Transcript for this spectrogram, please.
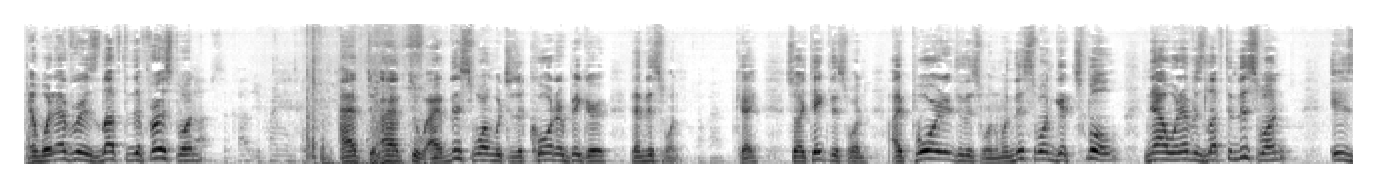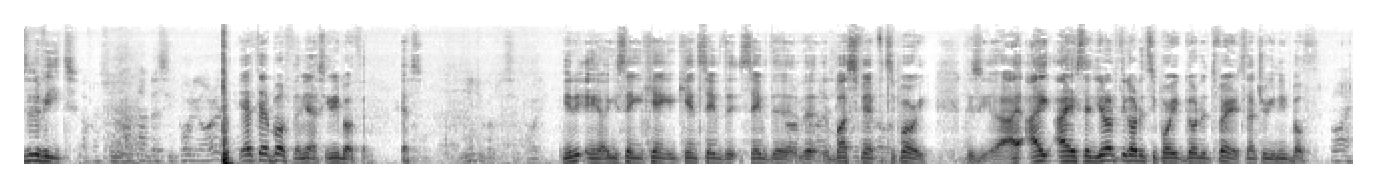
and whatever is left in the first one, Cups, the cup, you're pouring into it. I have two. I have two. I have this one, which is a quarter bigger than this one. Okay, so I take this one, I pour it into this one. When this one gets full, now whatever's left in this one is the Levit. Okay, so you have to have the Sipori already. You have to have both of them. Yes, you need both of them. Yes. You need to go to Sipori. You know, you're saying you can't you can't save the save the, the, the bus fare for Tzipori because I, I I said you don't have to go to Tzipori, you go to Tver. It's not true. You need both Why?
